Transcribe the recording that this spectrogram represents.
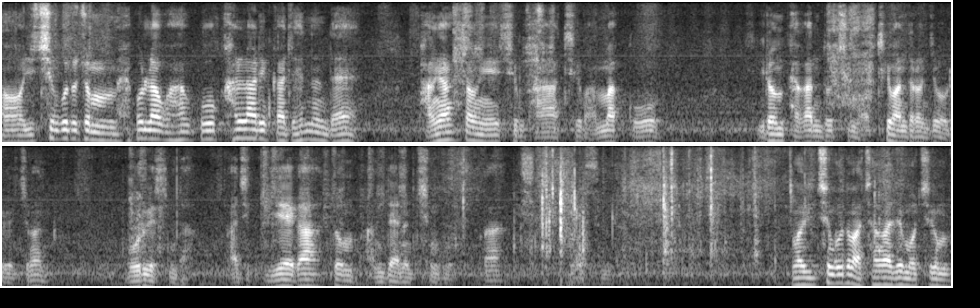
어, 이 친구도 좀 해보려고 하고 칼라리까지 했는데 방향성이 지금 다 지금 안 맞고 이런 배관도 지금 어떻게 만들었는지 모르겠지만 모르겠습니다. 아직 이해가 좀 안 되는 친구가 되겠습니다. 어, 이 친구도 마찬가지 뭐 지금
